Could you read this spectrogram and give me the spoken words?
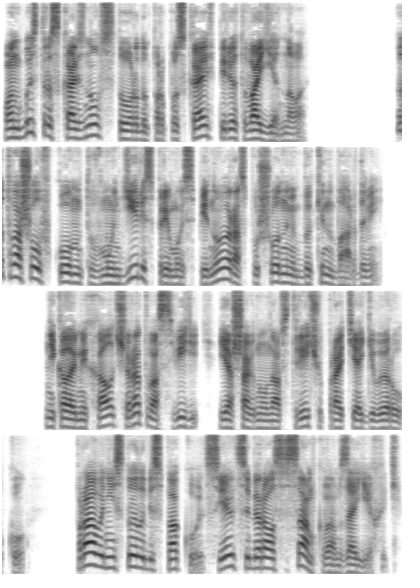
Он быстро скользнул в сторону, пропуская вперед военного. Тот вошел в комнату в мундире с прямой спиной, распушенными бакенбардами. «Николай Михайлович, рад вас видеть». Я шагнул навстречу, протягивая руку. «Право, не стоило беспокоиться. Я ведь собирался сам к вам заехать».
